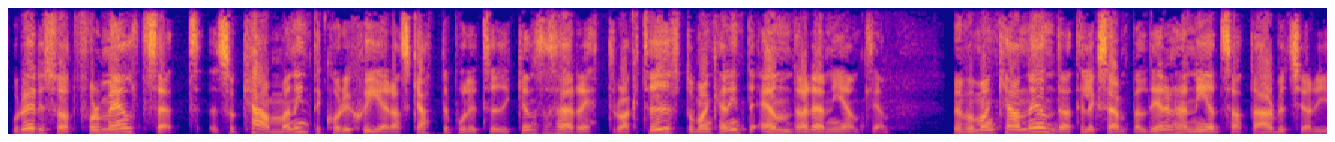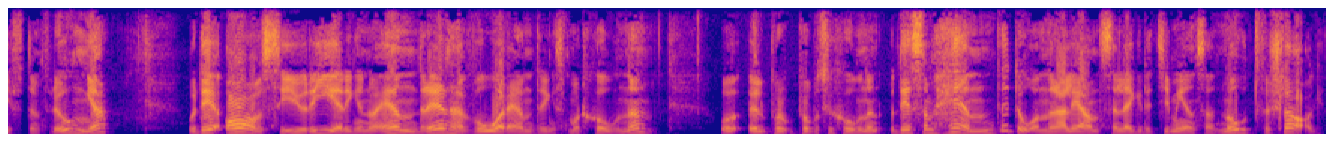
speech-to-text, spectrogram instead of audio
Och då är det så att formellt sett så kan man inte korrigera skattepolitiken så, så här retroaktivt och man kan inte ändra den egentligen. Men vad man kan ändra till exempel det är den här nedsatta arbetsgivaravgiften för unga. Och det avser ju regeringen att ändra i den här vårändringsmotionen och, eller propositionen. Det som händer då när Alliansen lägger ett gemensamt motförslag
